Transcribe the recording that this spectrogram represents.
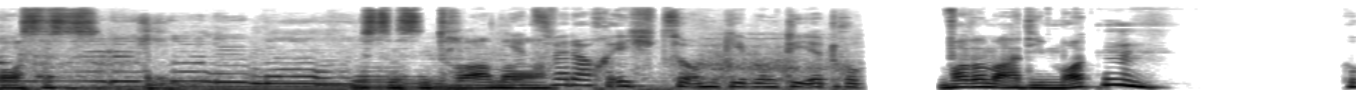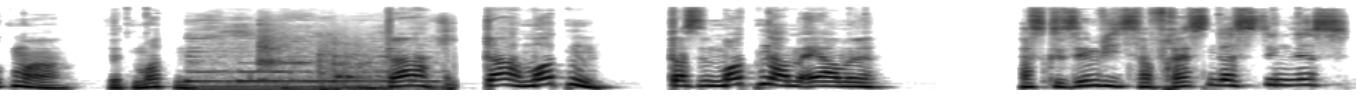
Oh, ist das, ist das ein Drama? Jetzt werde auch ich zur Umgebung, die ihr Druck. Warte mal, hat die Motten? Guck mal, die hat Motten. Da, da, Motten. Das sind Motten am Ärmel. Hast gesehen, wie zerfressen das Ding ist?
